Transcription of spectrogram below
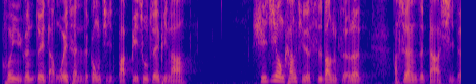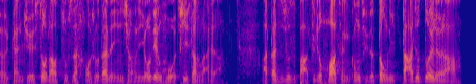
昆宇跟队长威城的攻击把比数追平啦。徐继用扛起了四棒责任，啊，虽然这打席呢，感觉受到主持好球带的影响呢，有点火气上来了，啊，但是就是把这个化成攻击的动力打就对了啦。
